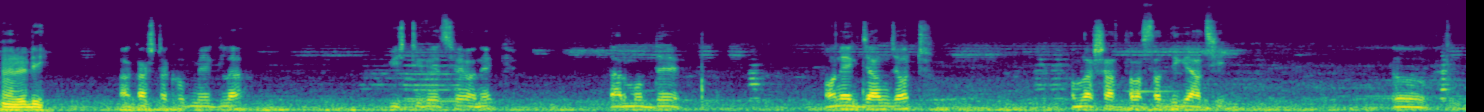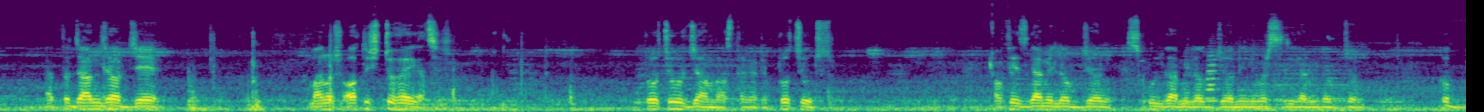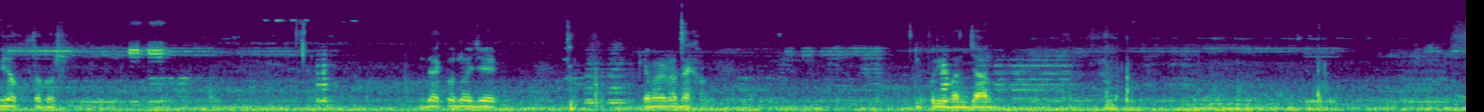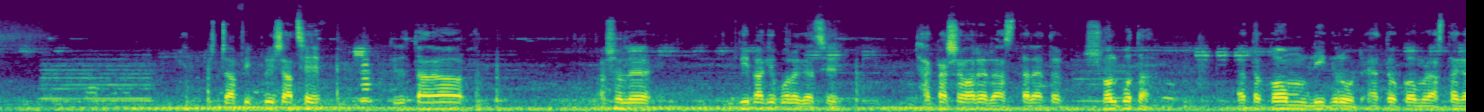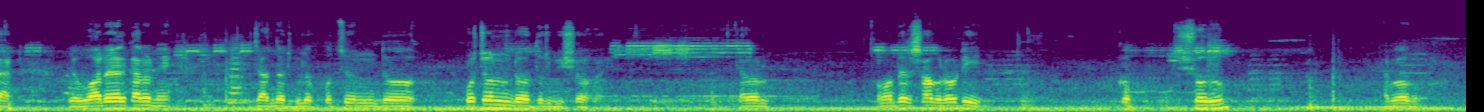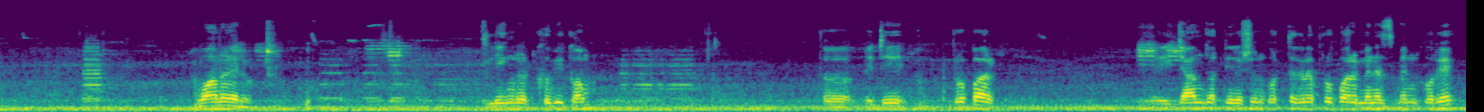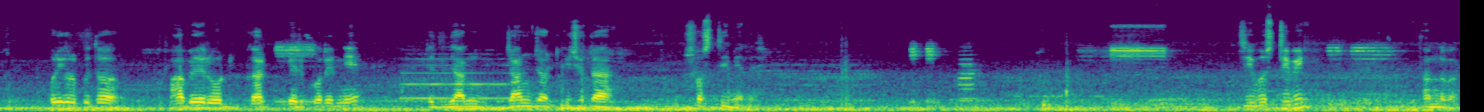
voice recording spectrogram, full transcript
হ্যাঁ রেডি আকাশটা খুব মেঘলা, বৃষ্টি হয়েছে অনেক, তার মধ্যে অনেক যানজট, আমরা সাত রাস্তার দিকে আছি। তো এত যানজট যে মানুষ অতিষ্ঠ হয়ে গেছে। প্রচুর জ্যাম রাস্তাঘাটে, প্রচুর। অফিসগামী লোকজন, স্কুলগামী লোকজন, ইউনিভার্সিটিগামী লোকজন খুব বিরক্তকর। দেখুন ওই যে ক্যামেরাটা দেখো পরিমাণ যান ট্রাফিক পুলিশ আছে, কিন্তু তারা আসলে বিভাগে পড়ে গেছে। ঢাকা শহরের রাস্তার এত স্বল্পতা। এত কম লিগ রোড এত কম রাস্তাঘাট ওয়ানের কারণে যানজটগুলো প্রচণ্ড প্রচণ্ড দুর্বিষহ হয়। কারণ আমাদের সব রোডই খুব সরু এবং one way road link road খুবই কম। তো এটি প্রপার এই যানজট নিরসন করতে গেলে প্রপার ম্যানেজমেন্ট করে পরিকল্পিতভাবে রোড ঘাট বের করে নিয়ে যদি যান, যানজট কিছুটা স্বস্তি মেলে। জীবস টিভি, ধন্যবাদ।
